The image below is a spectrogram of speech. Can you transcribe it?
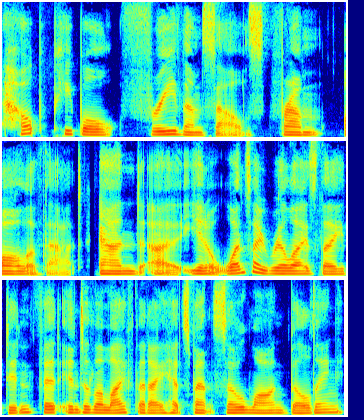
help people free themselves from all of that. And, uh, you know, once I realized that I didn't fit into the life that I had spent so long building,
